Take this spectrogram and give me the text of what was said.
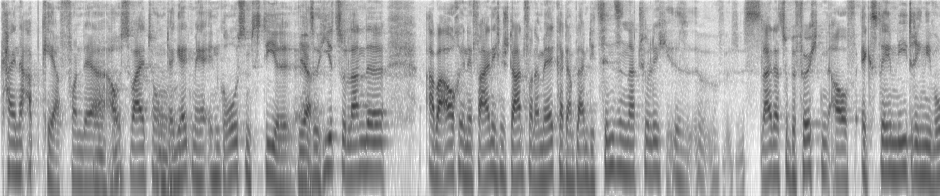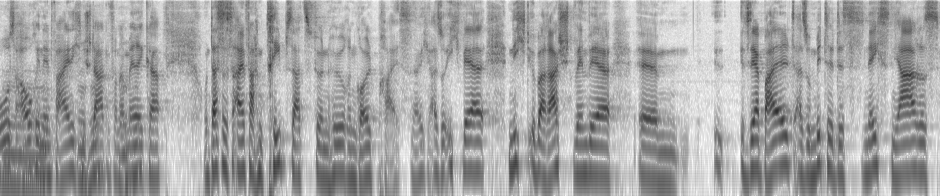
keine Abkehr von der mhm. Ausweitung mhm. der Geldmenge in großem Stil. Ja. Also hierzulande, aber auch in den Vereinigten Staaten von Amerika, dann bleiben die Zinsen natürlich, ist, ist leider zu befürchten, auf extrem niedrigen Niveaus, mhm. auch in den Vereinigten mhm. Staaten von mhm. Amerika. Und das ist einfach ein Triebsatz für einen höheren Goldpreis. Also ich wäre nicht überrascht, wenn wir ähm, sehr bald, also Mitte des nächsten Jahres,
